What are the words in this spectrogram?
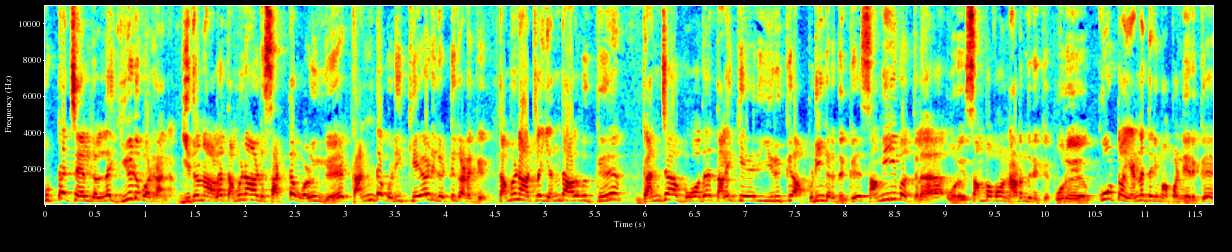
குற்ற செயல்கள்ல ஈடுபடுறாங்க. இதனால தமிழ்நாடு சட்ட ஒழுங்கு கண்டபடி கேடு கட்டு கிடக்கு. தமிழ்நாட்டுல எந்த அளவுக்கு கஞ்சா போத தலைக்கேறி இருக்கு அப்படிங்கிறதுக்கு சமீபத்துல ஒரு சம்பவம் நடந்திருக்கு. ஒரு கூட்டம் என்ன தெரியுமா பண்ணிருக்கு?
